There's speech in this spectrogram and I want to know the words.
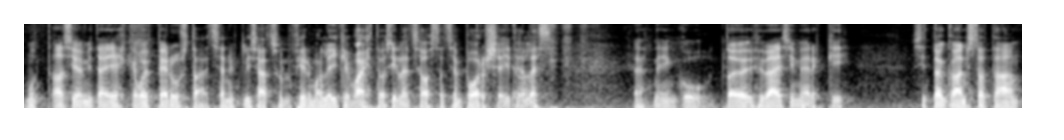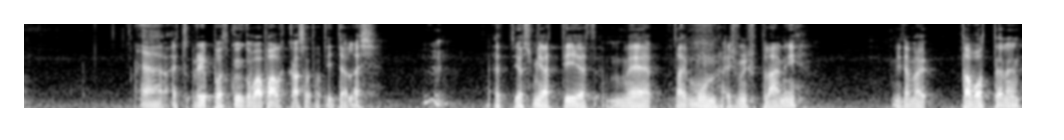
mut asia, mitä ei ehkä voi perustaa, että sä nyt lisäät sun firman liikevaihtoa sillä, että sä ostat sen Porsche itsellesi. Et niinku, toi on hyvä esimerkki. Sitten on kans tota, ää, et riippuu, että kuinka kovaa palkkaa saatat itsellesi. Hmm. Et jos miettii, että me, tai mun esimerkiksi pläni, mitä mä tavoittelen,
